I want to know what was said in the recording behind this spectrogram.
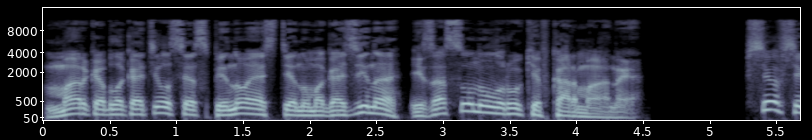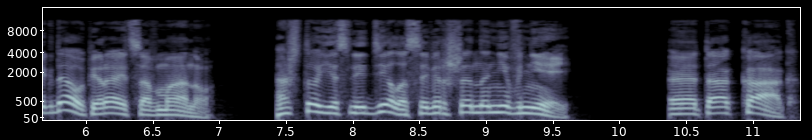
Марк облокотился спиной о стену магазина и засунул руки в карманы. Все всегда упирается в ману. А что, если дело совершенно не в ней? Это как?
